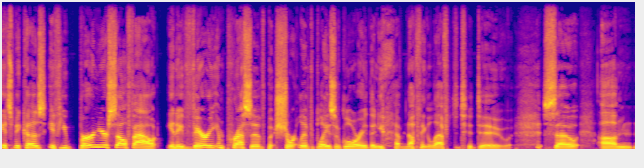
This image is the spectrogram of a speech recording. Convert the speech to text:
It's because if you burn yourself out in a very impressive but short lived blaze of glory, then you have nothing left to do. So, um,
